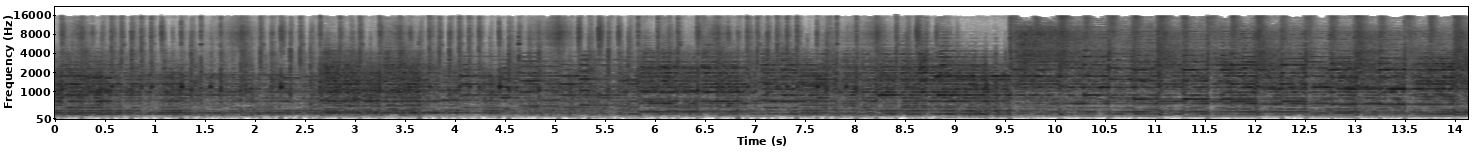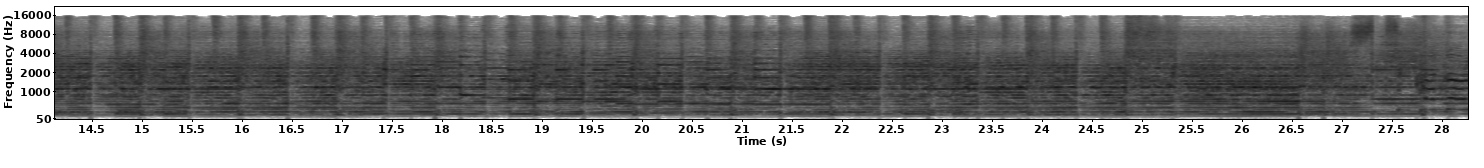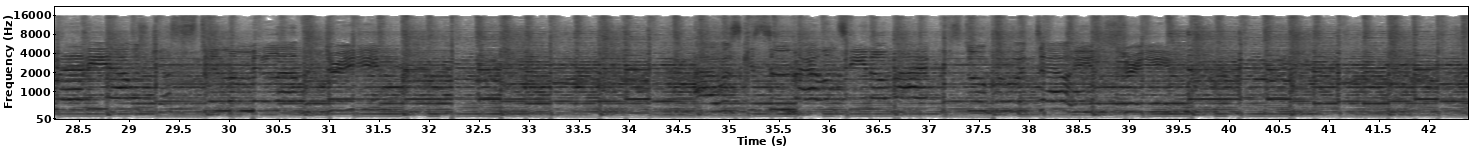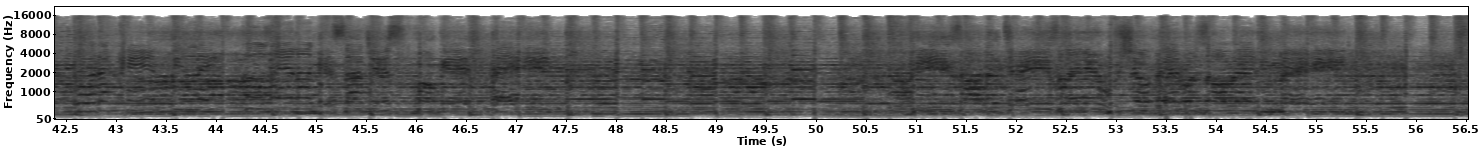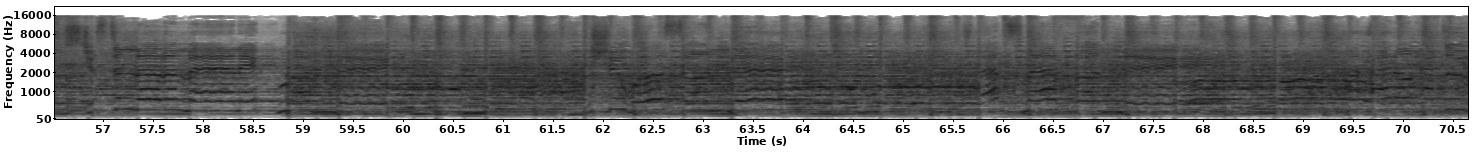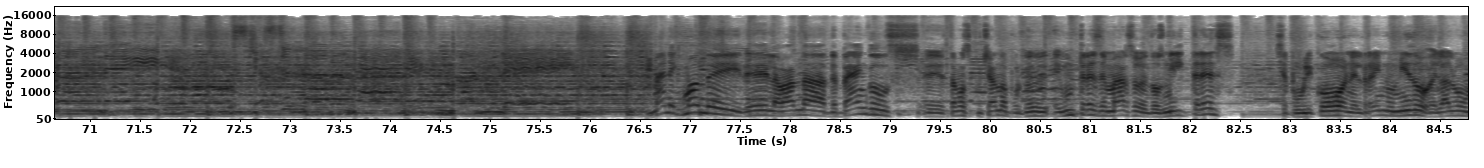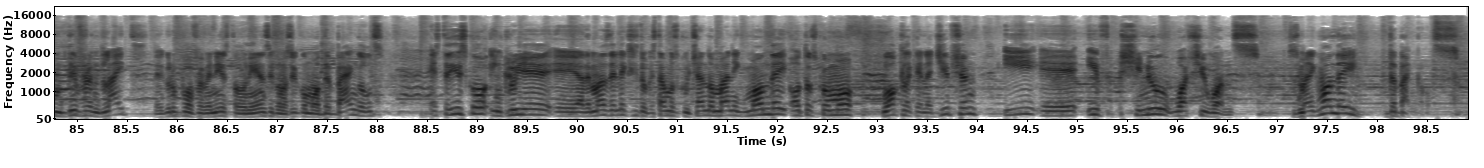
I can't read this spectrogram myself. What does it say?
Monday de la banda The Bangles. Eh, estamos escuchando porque en un 3 de marzo del 2003 se publicó en el Reino Unido el álbum Different Light del grupo femenino estadounidense conocido como The Bangles. Este disco incluye, eh, además del éxito que estamos escuchando, Manic Monday, otros como Walk Like an Egyptian y eh, If She Knew What She Wants. Entonces, Manic Monday, The Bangles.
